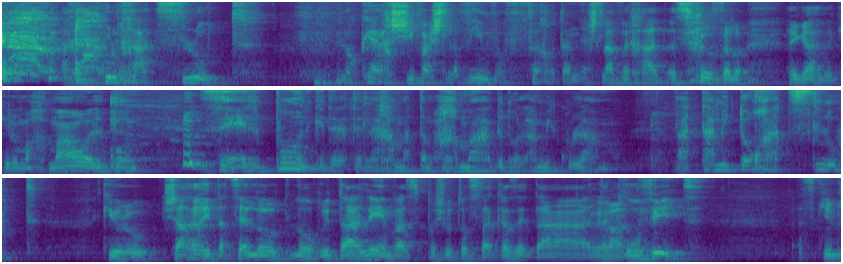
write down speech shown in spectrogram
הרי כולך עצלות. לוקח שבעה שלבים והופך אותם לשלב אחד, אז עושה לו, רגע, זה כאילו מחמאה או עלבון? זה עלבון כדי לתת לך את המחמאה הגדולה מכולם, ואתה מתוך העצלות. כאילו, שחר התעצל להוריד את העלים, ואז פשוט עושה כזה את. הכרובית. אז כאילו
